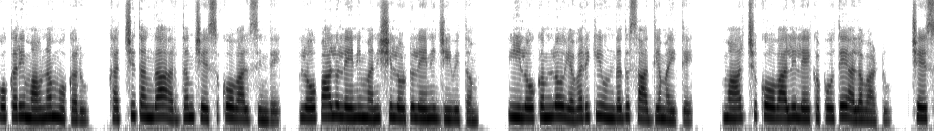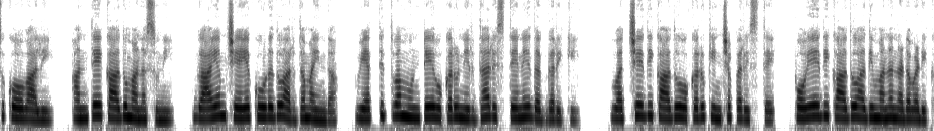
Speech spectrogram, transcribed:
ఒకరి మౌనం ఒకరు ఖచ్చితంగా అర్థం చేసుకోవాల్సిందే. లోపాలు లేని మనిషి లోటు లేని జీవితం. ఈ లోకంలో ఎవరికి ఉండదు సాధ్యమైతే. మార్చుకోవాలి లేకపోతే అలవాటు చేసుకోవాలి. అంతేకాదు మనసుని గాయం చేయకూడదు అర్థమైందా? వ్యక్తిత్వం ఉంటే ఒకరు నిర్ధారిస్తేనే దగ్గరికి వచ్చేది కాదు ఒకరు కించపరిస్తే పోయేది కాదు అది మన నడవడిక.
